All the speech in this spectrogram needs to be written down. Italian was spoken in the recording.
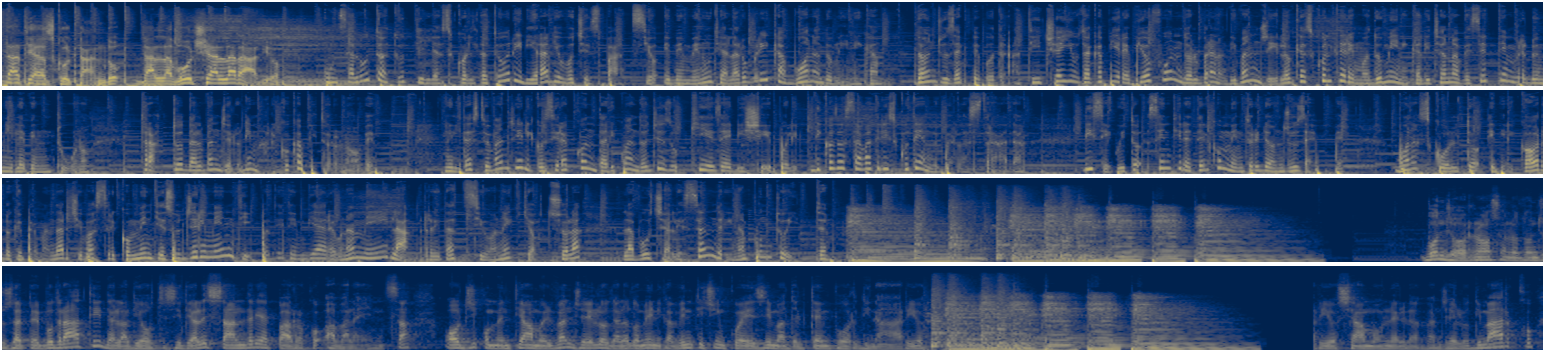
State ascoltando Dalla Voce alla Radio. Un saluto a tutti gli ascoltatori di Radio Voce Spazio e benvenuti alla rubrica Buona Domenica. Don Giuseppe Bodrati ci aiuta a capire più a fondo il brano di Vangelo che ascolteremo domenica 19 settembre 2021, tratto dal Vangelo di Marco capitolo 9. Nel testo evangelico si racconta di quando Gesù chiese ai discepoli di cosa stavate discutendo per la strada. Di seguito sentirete il commento di Don Giuseppe Buon ascolto e vi ricordo che per mandarci i vostri commenti e suggerimenti potete inviare una mail a redazione chiocciola lavocealessandrina.it. Buongiorno, sono Don Giuseppe Bodrati della Diocesi di Alessandria e parroco a Valenza. Oggi commentiamo il Vangelo della domenica venticinquesima del tempo ordinario. Siamo nel Vangelo di Marco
